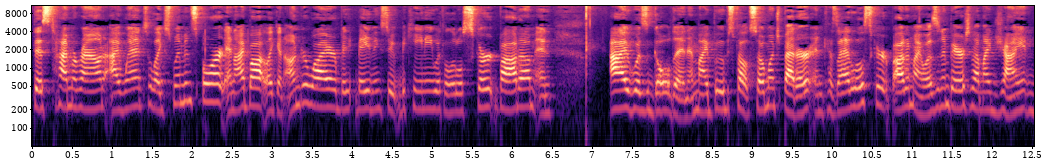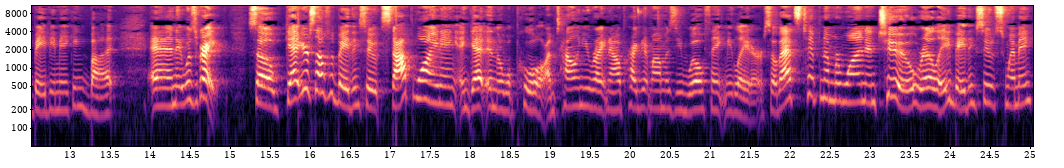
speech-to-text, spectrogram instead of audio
this time around. I went to like Swim and Sport and I bought like an underwire bathing suit bikini with a little skirt bottom and I was golden and my boobs felt so much better. And because I had a little skirt bottom, I wasn't embarrassed about my giant baby making butt. And it was great. So get yourself a bathing suit, stop whining, and get in the pool. I'm telling you right now, pregnant mamas, you will thank me later. So that's tip number one and two, really bathing suit, swimming.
